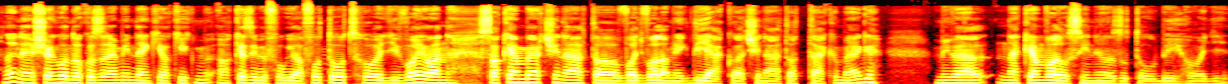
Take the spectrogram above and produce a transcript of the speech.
nagyon erősen gondolkozzon mindenki, akik a kezébe fogja a fotót, hogy vajon szakember csinálta, vagy valamelyik diákkal csináltatták meg, mivel nekem valószínű az utóbbi, hogy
